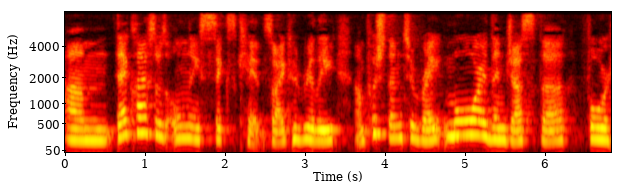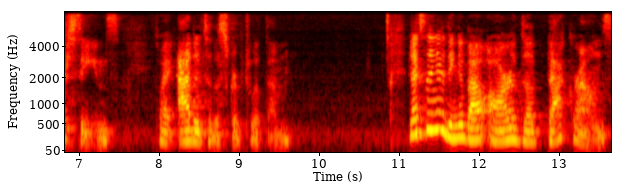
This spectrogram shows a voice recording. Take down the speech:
um, that class was only six kids, so I could really um, push them to write more than just the four scenes. So I added to the script with them. Next thing I think about are the backgrounds.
